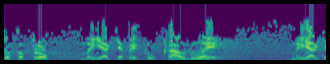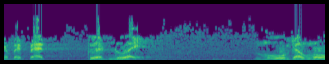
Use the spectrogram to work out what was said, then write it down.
สกปรก ไม่อยากจะไปคลุกเคล้าด้วย ไม่อยากจะไปแปดเปื้อนด้วย หมูเจ้าโง่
